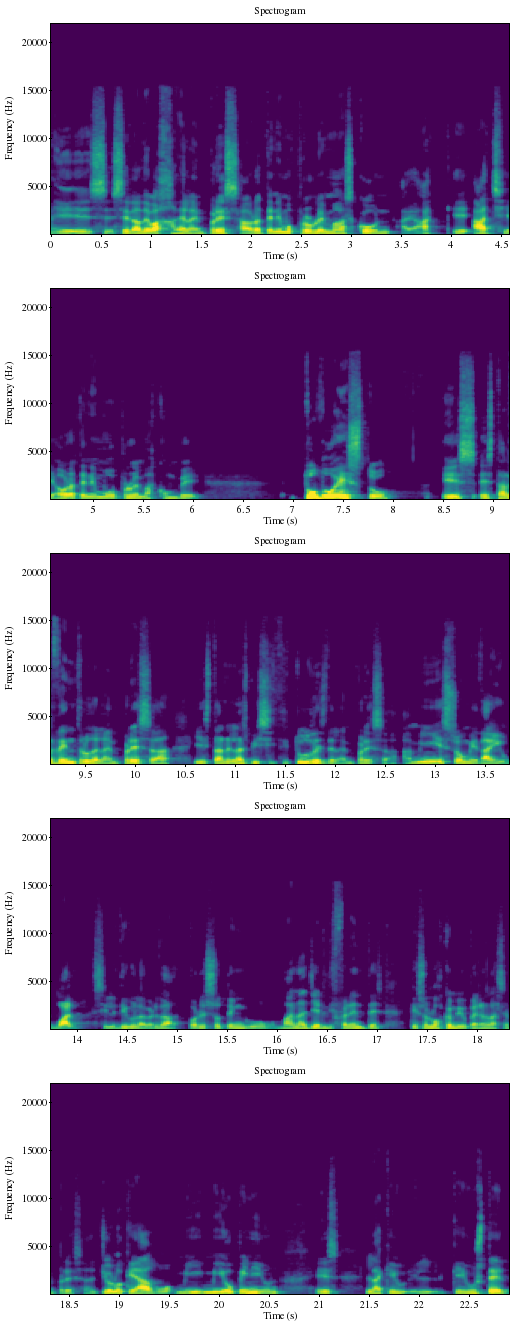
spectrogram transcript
eh, se, da de baja de la empresa, ahora tenemos problemas con H, ahora tenemos problemas con B todo esto es estar dentro de la empresa y estar en las vicisitudes de la empresa. A mí eso me da igual, si le digo la verdad. Por eso tengo managers diferentes que son los que me operan las empresas. Yo lo que hago, mi, opinión, es la que, que, usted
